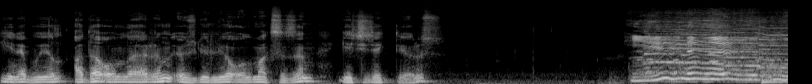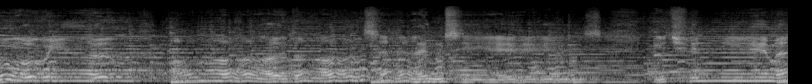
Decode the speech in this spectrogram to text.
yine bu yıl ada onların özgürlüğü olmaksızın geçecek diyoruz. Yine bu yıl ada sensiz içime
